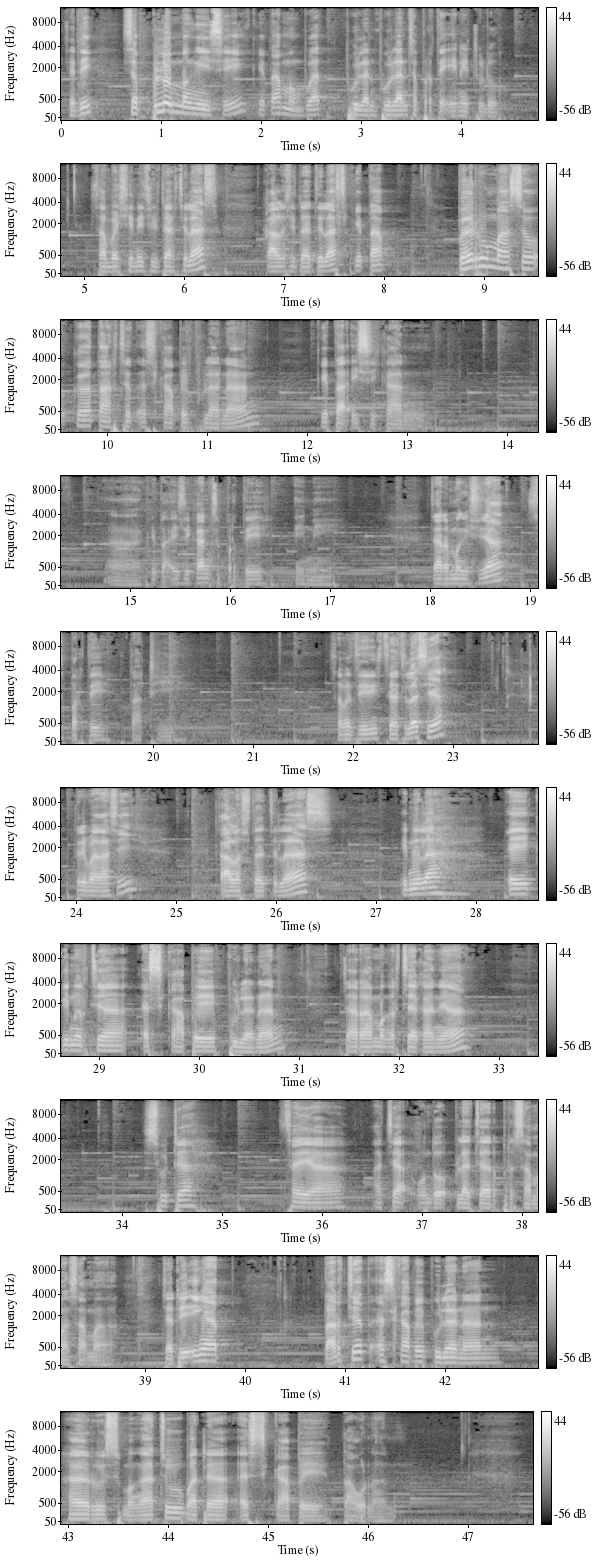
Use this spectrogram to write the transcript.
jadi sebelum mengisi kita membuat bulan-bulan seperti ini dulu. Sampai sini sudah jelas. Kalau sudah jelas kita baru masuk ke target SKP bulanan kita isikan. Nah, kita isikan seperti ini. Cara mengisinya seperti tadi. Sampai sini sudah jelas ya. Terima kasih. Kalau sudah jelas, inilah E kinerja SKP bulanan cara mengerjakannya sudah saya ajak untuk belajar bersama-sama jadi ingat target SKP bulanan harus mengacu pada SKP tahunan.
